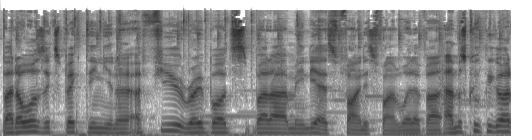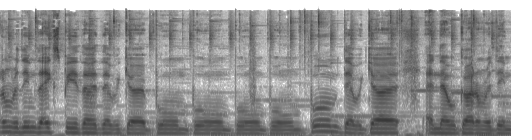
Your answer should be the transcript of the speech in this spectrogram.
But I was expecting, you know, a few robots. But I mean, yeah, it's fine. It's fine. Whatever. Um, let's quickly go ahead and redeem the XP though. There we go. Boom, boom, boom, boom, boom. There we go. And then we'll go ahead and redeem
